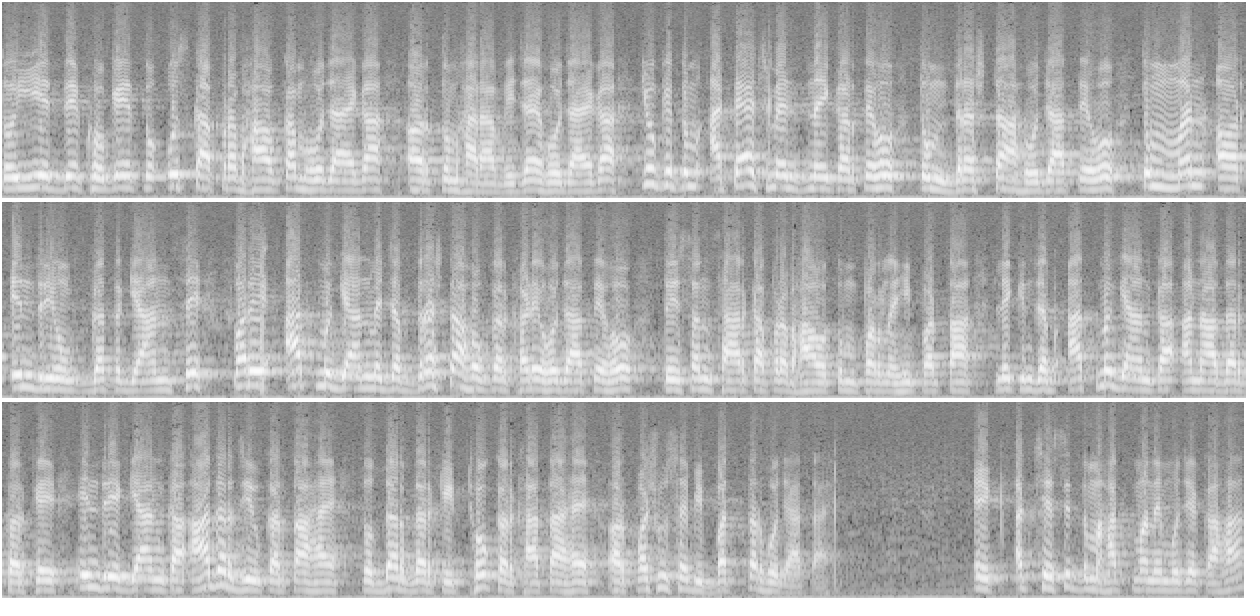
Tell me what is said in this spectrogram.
तो ये देखोगे तो उसका प्रभाव कम हो जाएगा और तुम्हारा विजय हो जाएगा। क्योंकि तुम अटैचमेंट नहीं करते हो, तुम दृष्टा हो जाते हो। तुम मन और इंद्रियों गत ज्ञान से परे आत्म ज्ञान में जब दृष्टा होकर खड़े हो जाते हो तो इस संसार का प्रभाव तुम पर नहीं पड़ता। लेकिन जब आत्मज्ञान का अनादर करके इंद्रिय ज्ञान का आदर जीव करता है तो दर दर की ठोकर खाता है और पशु से भी बदतर हो जाता है। एक अच्छे सिद्ध महात्मा ने मुझे कहा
